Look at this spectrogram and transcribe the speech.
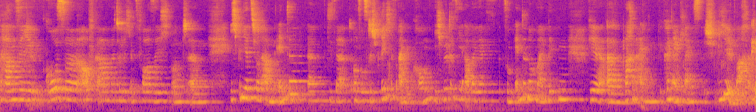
Da haben Sie große Aufgaben natürlich jetzt vor sich. Und ähm, ich bin jetzt schon am Ende äh, dieser, unseres Gesprächs angekommen. Ich würde Sie aber jetzt zum Ende nochmal bitten, wir, äh, machen ein, wir können ein kleines Spiel machen.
